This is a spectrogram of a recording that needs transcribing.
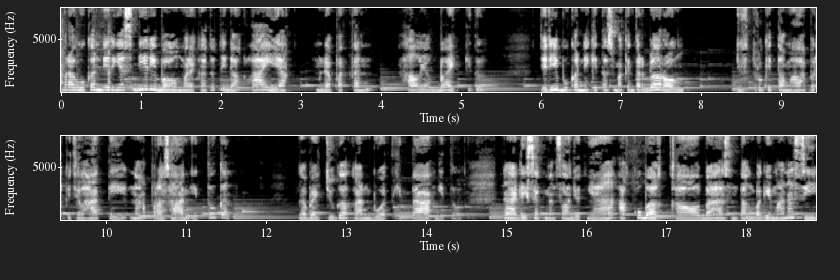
meragukan dirinya sendiri bahwa mereka itu tidak layak mendapatkan hal yang baik gitu. Jadi bukannya kita semakin terdorong, justru kita malah berkecil hati. Nah perasaan itu kan gak baik juga kan buat kita gitu. Nah di segmen selanjutnya aku bakal bahas tentang bagaimana sih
